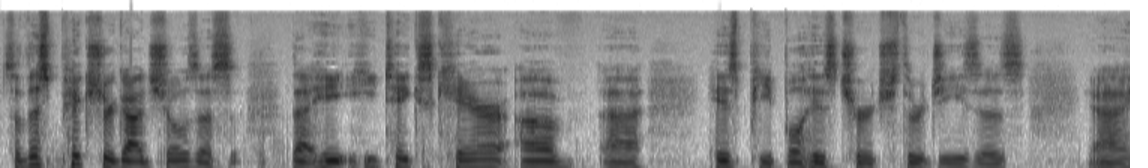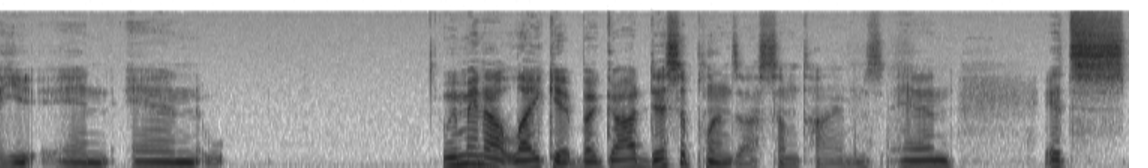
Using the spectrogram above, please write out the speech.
So this picture God shows us that he he takes care of uh, his people, his church through Jesus. Uh, he and and we may not like it, but God disciplines us sometimes, and it's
